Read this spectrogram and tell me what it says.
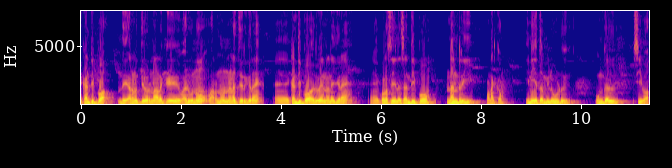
கண்டிப்பாக இந்த இரநூத்தி ஒரு நாளுக்கு வரணும் வரணும்னு நினச்சிருக்கிறேன். கண்டிப்பாக வருவேன்னு நினைக்கிறேன். குலசையில் சந்திப்போம். நன்றி வணக்கம். இனிய தமிழோடு உங்கள் சிவா.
